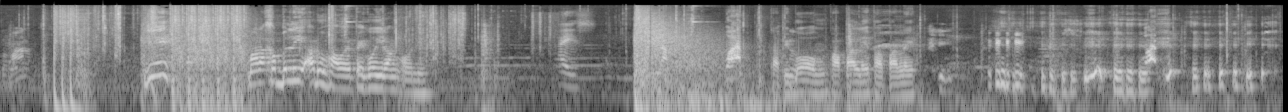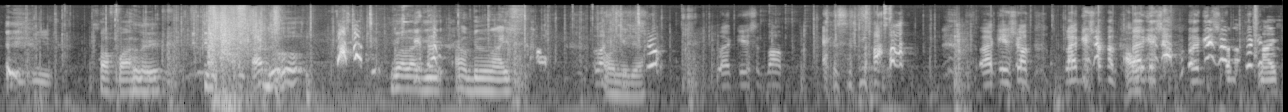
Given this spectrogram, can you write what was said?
Ke mana? Ih, malah kebeli. Aduh, HWP gue hilang. Oh nih. Nice. Hilang. What? Tapi bohong, papale, papale. papale. Aduh. Gue lagi ambil knife. Oh, ini dia. shot. Lucky shot. Lucky shot. Lucky shot. Lucky shot. Lucky shot. Knife,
